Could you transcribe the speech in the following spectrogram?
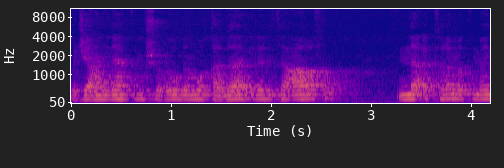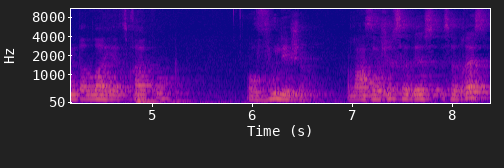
wa ja'alnakum shu'uban wa qabaila lita'arafu inna akramakum inda Allah yatqakum oh, Vous les gens. Allah Azza wa s'adresse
